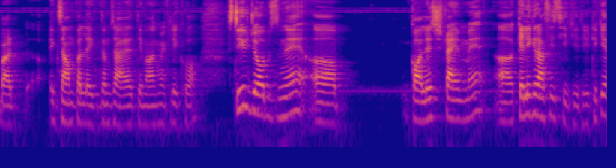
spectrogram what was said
बट एग्ज़ाम्पल एकदम से आया दिमाग में क्लिक हुआ। स्टीव जॉब्स ने कॉलेज टाइम में कैलीग्राफी सीखी थी, ठीक है?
